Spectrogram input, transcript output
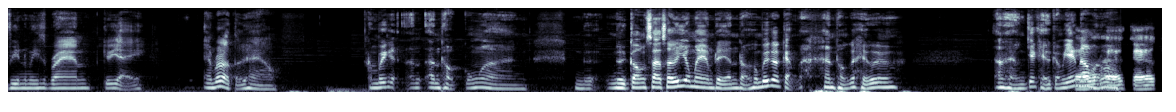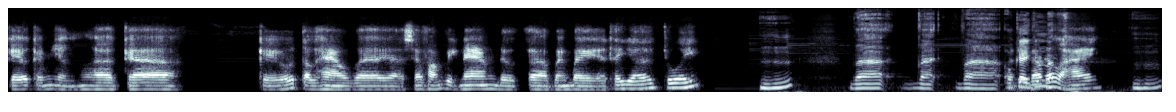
Vietnamese brand kiểu vậy. Em rất là tự hào. Không biết anh, anh Thuật cũng là người, người con xa xứ giống em thì anh Thuận không biết có cảm anh Thuận có hiểu anh Thuận chắc hiểu cảm giác đó mà kiểu, đúng không? kiểu, kiểu, kiểu cảm nhận uh, ca, kiểu tự hào về uh, sản phẩm Việt Nam được uh, bạn bè thế giới chú ý. Uh-huh. và và và ok Và đó chúng rất là hay. Uh-huh.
